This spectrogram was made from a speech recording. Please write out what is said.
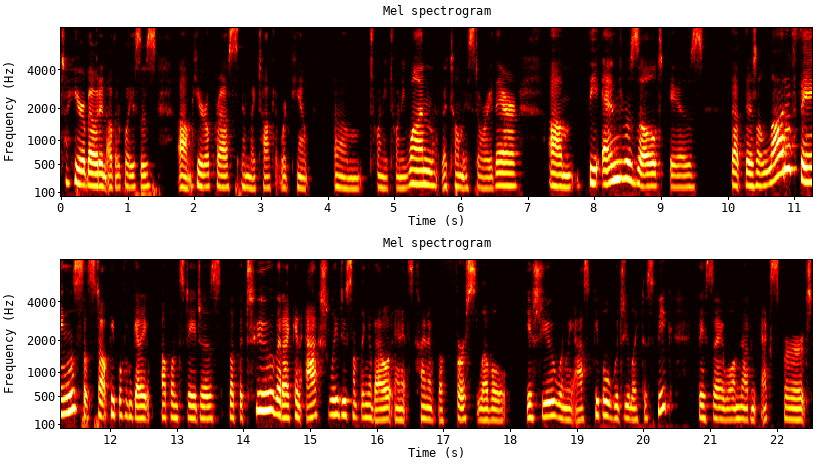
to hear about in other places, um, HeroPress and my talk at WordCamp um, 2021. I tell my story there. Um, the end result is that there's a lot of things that stop people from getting up on stages, but the two that I can actually do something about, and it's kind of the first level issue when we ask people, Would you like to speak? They say, Well, I'm not an expert,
